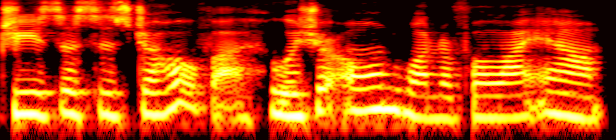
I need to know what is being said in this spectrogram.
Jesus is Jehovah, who is your own wonderful I am.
